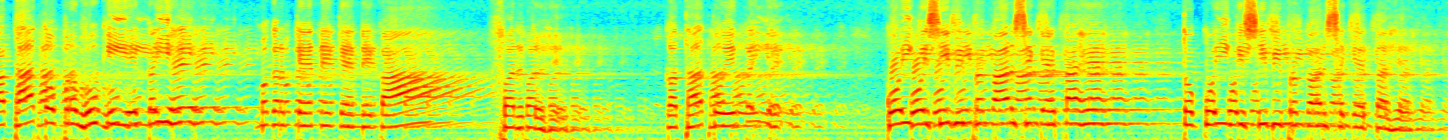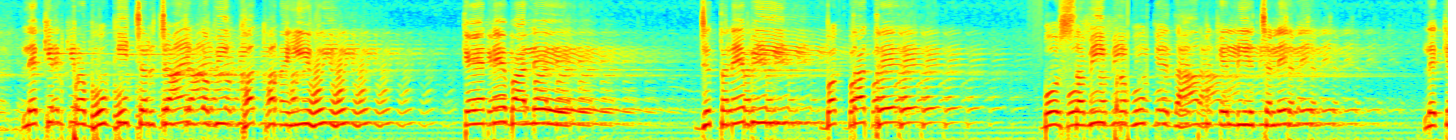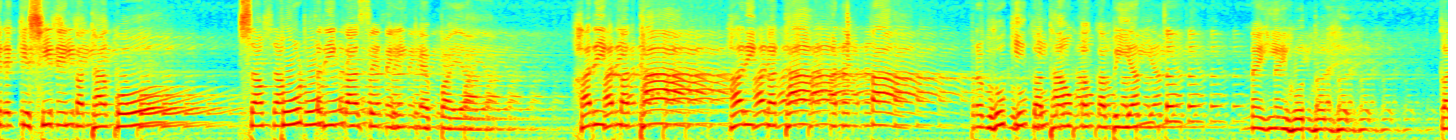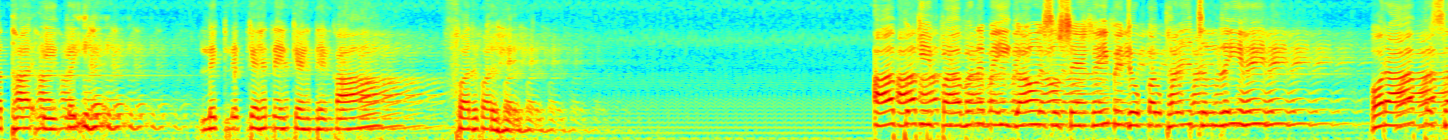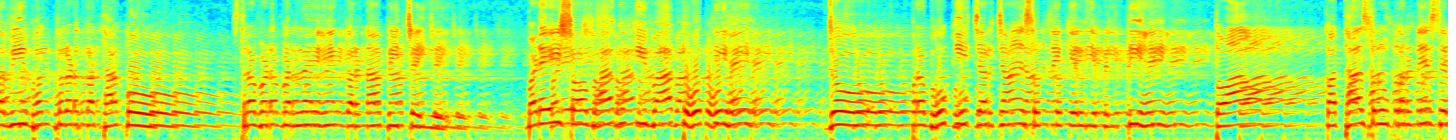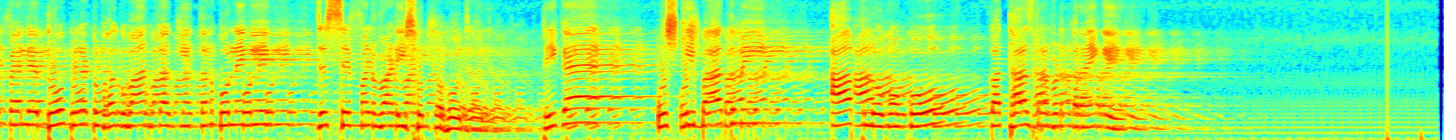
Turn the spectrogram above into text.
कथा तो प्रभु की एक ही है, मगर कहने कहने का फ़र्क है। कथा तो एक ही है। कोई किसी भी प्रकार से कहता है तो कोई किसी भी प्रकार से कहता है। लेकिन प्रभु की चर्चाएँ कभी खत्म नहीं हुई। कहने वाले जितने भी वक्ता थे वो सभी प्रभु के धाम के लिए चले लेकिन किसी ने कथा को संपूर्ण तरीका से नहीं कह पाया। हरि कथा हरि कथा अनंता प्रभु की कथाओं का कभी अंत नहीं होता है। कथा एक ही है लेकिन कहने कहने का फ़र्क है। आपकी पावन मई गाँव सुसैगई में जो कथाएँ चल रही हैं और आप सभी भक्तगण कथा को श्रवण कर रहे हैं करना भी चाहिए। बड़े ही सौभाग्य की बात होती है जो प्रभु की चर्चाएँ सुनने के लिए मिलती हैं। तो आप कथा शुरू करने से पहले दो मिनट भगवान का कीर्तन बोलेंगे जिससे मनवाड़ी शुद्ध हो जाए। ठीक है? उसकी बाद में आप लोगों को कथा श्रवण कराएँगे।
